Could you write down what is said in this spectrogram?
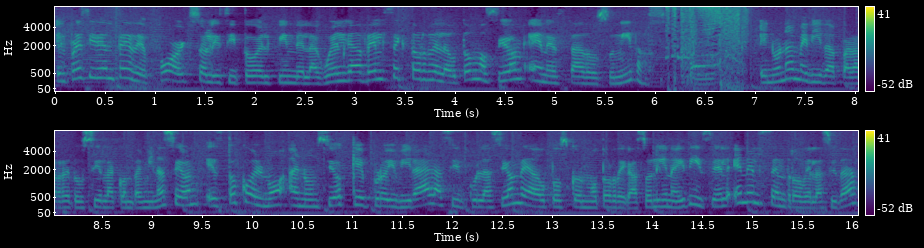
El presidente de Ford solicitó el fin de la huelga del sector de la automoción en Estados Unidos. En una medida para reducir la contaminación, Estocolmo anunció que prohibirá la circulación de autos con motor de gasolina y diésel en el centro de la ciudad.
